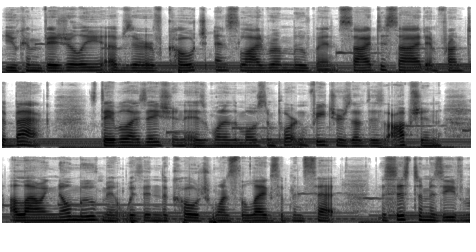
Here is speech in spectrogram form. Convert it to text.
You can visually observe coach and slide room movement side to side and front to back. Stabilization is one of the most important features of this option, allowing no movement within the coach once the legs have been set. The system is even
